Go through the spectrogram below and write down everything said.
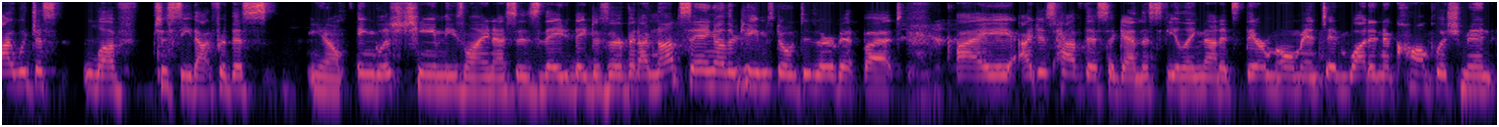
I would just love to see that for this you know English team, these lionesses, they they deserve it. I'm not saying other teams don't deserve it, but I I just have this again, this feeling that it's their moment, and what an accomplishment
